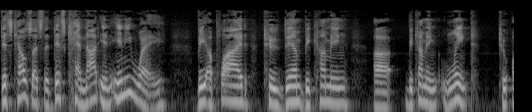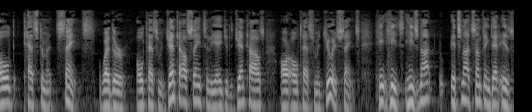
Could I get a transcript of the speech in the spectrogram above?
This tells us that this cannot in any way be applied to them becoming uh, becoming linked to Old Testament saints, whether Old Testament Gentile saints in the age of the Gentiles or Old Testament Jewish saints. He, he's, he's not, it's not something that is,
